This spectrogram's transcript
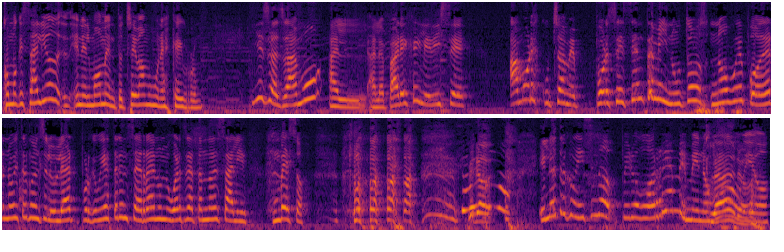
como que salió en el momento, che, vamos a una escape room. Y ella llamó al- a la pareja y le dice, amor, escúchame, por 60 minutos no voy a poder, no voy a estar con el celular porque voy a estar encerrada en un lugar tratando de salir. Un beso. Pero. El otro como diciendo, pero gorréame menos, Claro. obvio.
